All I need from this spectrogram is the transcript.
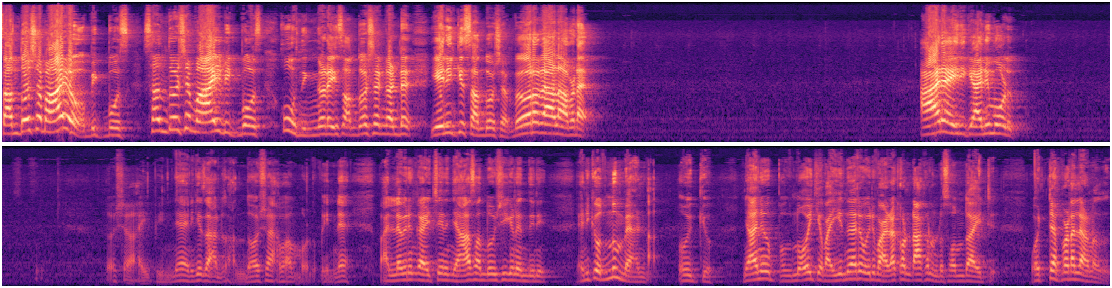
സന്തോഷമായോ ബിഗ് ബോസ് സന്തോഷമായി ബിഗ് ബോസ് ഓ നിങ്ങളുടെ ഈ സന്തോഷം കണ്ട് എനിക്ക് സന്തോഷം. വേറൊരാൾ അവിടെ. ആരായിരിക്കും? അനുമോൾ. സന്തോഷമായി. പിന്നെ എനിക്ക് സന്തോഷമാവാൻ പോണു. പിന്നെ വല്ലവരും കഴിച്ചതിന് ഞാൻ സന്തോഷിക്കണം എന്തിന്? എനിക്കൊന്നും വേണ്ട. നോക്കിയോ ഞാൻ നോക്കിയോ വൈകുന്നേരം ഒരു വഴക്കുണ്ടാക്കുന്നുണ്ട് സ്വന്തമായിട്ട്. ഒറ്റപ്പെടലാണത്.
